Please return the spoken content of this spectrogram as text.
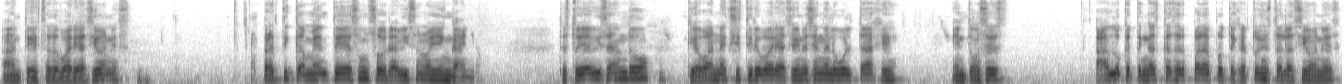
ante estas variaciones. Prácticamente es un sobreaviso, no hay engaño. Te estoy avisando que van a existir variaciones en el voltaje, entonces haz lo que tengas que hacer para proteger tus instalaciones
